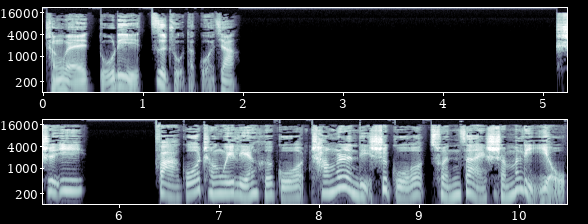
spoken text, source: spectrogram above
成为独立自主的国家。十一，法国成为联合国常任理事国存在什么理由？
